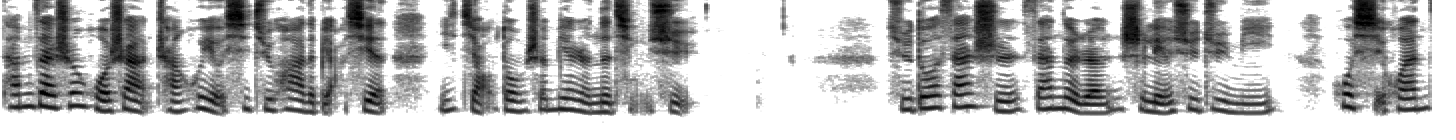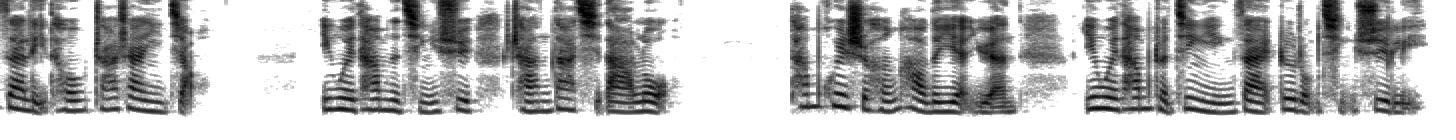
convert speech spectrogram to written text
他们在生活上常会有戏剧化的表现，以搅动身边人的情绪。许多三十三的人是连续剧迷，或喜欢在里头扎上一脚，因为他们的情绪常大起大落。他们会是很好的演员，因为他们可浸淫在各种情绪里。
